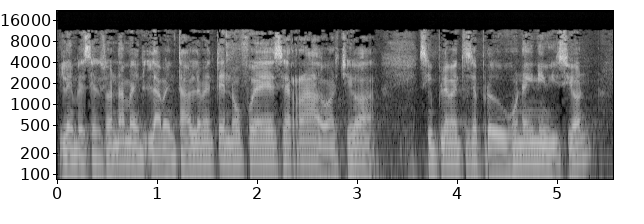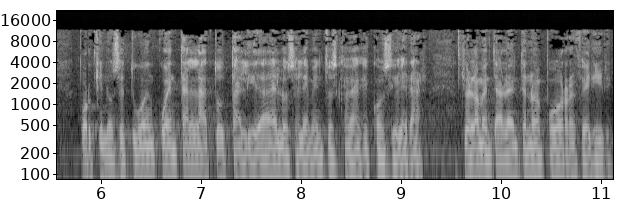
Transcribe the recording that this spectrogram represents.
Y la investigación lame- lamentablemente no fue cerrada o archivada, simplemente se produjo una inhibición porque no se tuvo en cuenta la totalidad de los elementos que había que considerar. Yo lamentablemente no me puedo referir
